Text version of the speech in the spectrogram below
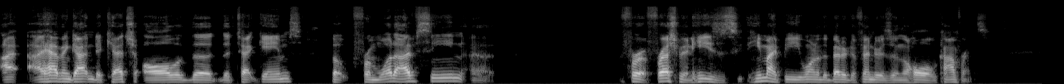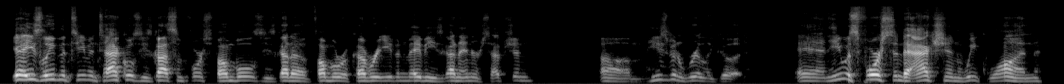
I I haven't gotten to catch all of the the Tech games, but from what I've seen. Uh, for a freshman, he's he might be one of the better defenders in the whole conference. Yeah, he's leading the team in tackles. He's got some forced fumbles. He's got a fumble recovery, even maybe he's got an interception. Um, he's been really good and he was forced into action week one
